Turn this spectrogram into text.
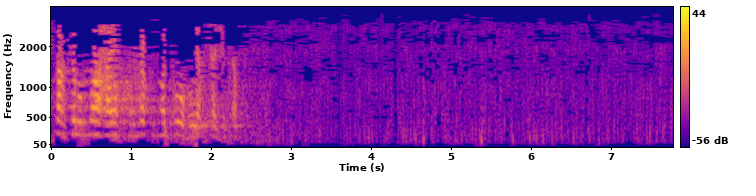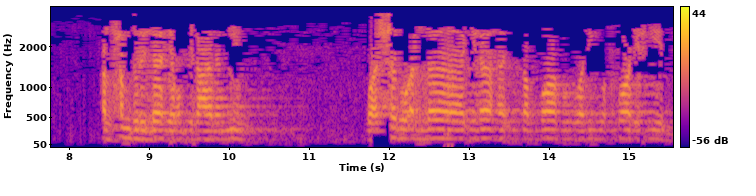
استغفر الله يغفر لكم وادعوه يستجب لكم. الحمد لله رب العالمين وأشهد أن لا إله إلا الله ولي الصالحين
